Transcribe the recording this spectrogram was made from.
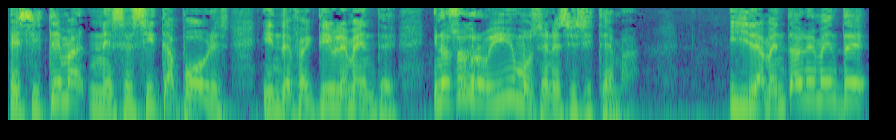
El sistema necesita pobres, indefectiblemente, y nosotros vivimos en ese sistema. Y lamentablemente,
